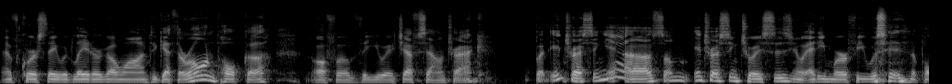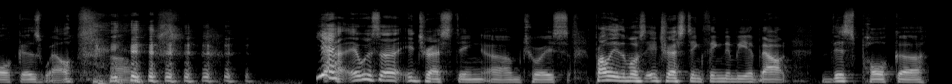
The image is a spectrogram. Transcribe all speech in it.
And of course, they would later go on to get their own polka off of the UHF soundtrack. But interesting, yeah, some interesting choices. You know, Eddie Murphy was in the polka as well. Um, yeah, it was an interesting um, choice. Probably the most interesting thing to me about this polka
